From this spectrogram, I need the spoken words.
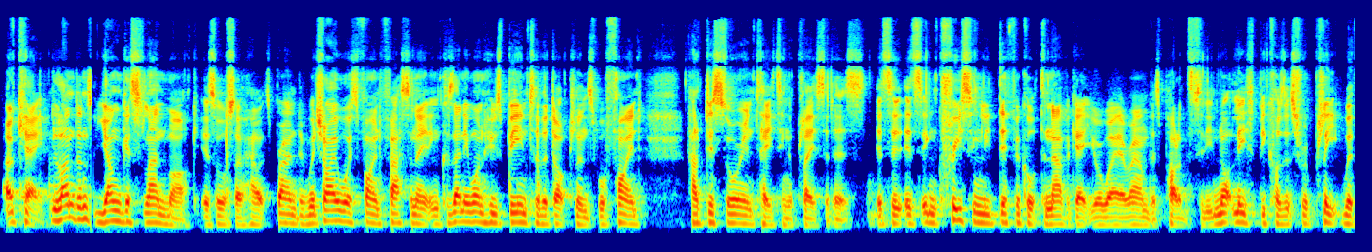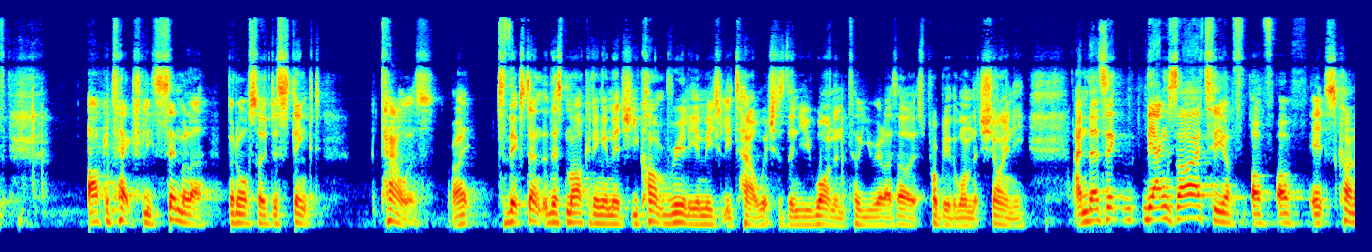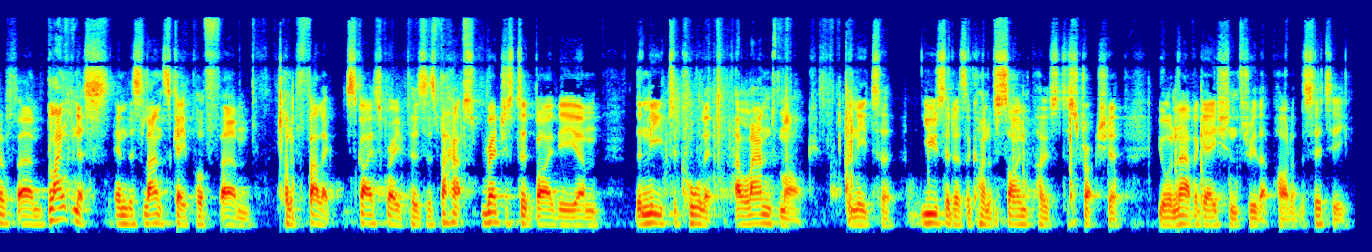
Okay, London's youngest landmark is also how it's branded, which I always find fascinating because anyone who's been to the Docklands will find how disorientating a place it is. It's, it's increasingly difficult to navigate your way around this part of the city, not least because it's replete with architecturally similar but also distinct towers, right? To the extent that this marketing image, you can't really immediately tell which is the new one until you realize, oh, it's probably the one that's shiny. And there's a, the anxiety of, of, of its kind of um, blankness in this landscape of um, kind of phallic skyscrapers is perhaps registered by the, um, the need to call it a landmark, the need to use it as a kind of signpost to structure your navigation through that part of the city.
